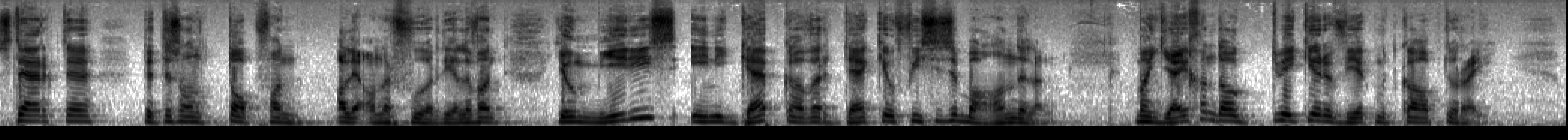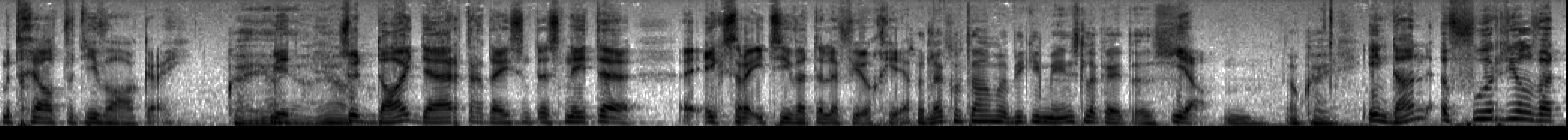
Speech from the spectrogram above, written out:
sterkte, dit is on top van al die ander voordele, want jou medies en die gap cover dek jou fysische behandeling, maar jy gaan daar twee keer een week met kaap toe rij, met geld wat jy waar krijg. Okay, ja, Weet, ja, ja. So die 30.000 is net een extra ietsie wat hulle vir jou gee. Het lyk of daar een bykie menselijkheid is. Ja. Mm, okay. En dan een voordeel wat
